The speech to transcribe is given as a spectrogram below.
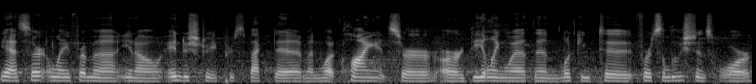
Yeah, certainly from a you know industry perspective and what clients are, are dealing with and looking to for solutions for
